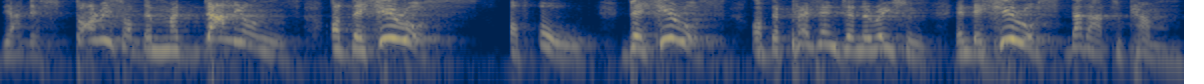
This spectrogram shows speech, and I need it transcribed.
They are the stories of the medallions of the heroes of old, the heroes of the present generation, and the heroes that are to come.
